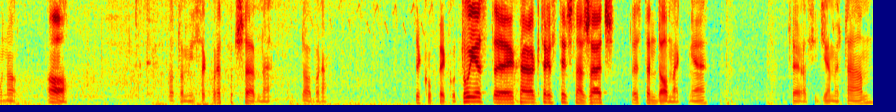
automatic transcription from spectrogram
Uno. O! To to mi jest akurat potrzebne. Dobra. Cyku pyku. Tu jest e, charakterystyczna rzecz. To jest ten domek, nie? Teraz idziemy tam.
